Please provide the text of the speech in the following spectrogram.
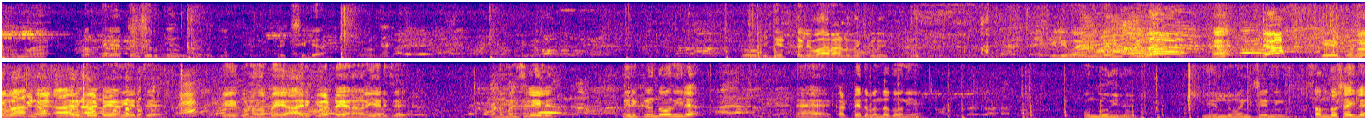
ഞങ്ങളെ ക്ലബിലെ ഏറ്റവും ചെറുത് ചെറുത് രക്ഷില്ല ഗോപി ഞെട്ടലി മാറാണ്ട് നിക്കണ് കിളി പോയ നിന്റെ കിളി പോയ ഏ കേക്ക് കൊണ്ടുവന്നപ്പോ ആര് കേട്ടയാന്ന് വിചാരിച്ചേ? കേക്ക് കൊണ്ടുവന്നപ്പോ ആര് വിചാരിച്ചേ? ഒന്നും മനസ്സിലായില്ല? നിനക്കൊന്നും തോന്നിയില്ല? ഏ കട്ട് ചെയ്തപ്പോ എന്താ തോന്നിയേ? ഒന്നും തോന്നിയില്ലേ നീ എന്ത് മനുഷ്യന് സന്തോഷായില്ല?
